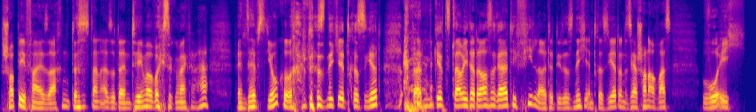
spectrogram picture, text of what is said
Shopify-Sachen. Das ist dann also dein Thema, wo ich so gemerkt habe, ha, wenn selbst Joko das nicht interessiert, dann gibt's, glaube ich, da draußen relativ viele Leute, die das nicht interessiert. Und das ist ja schon auch was, wo ich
